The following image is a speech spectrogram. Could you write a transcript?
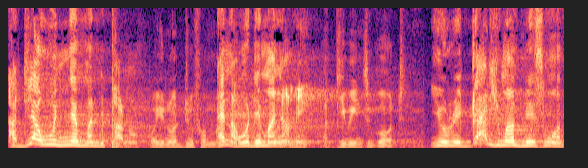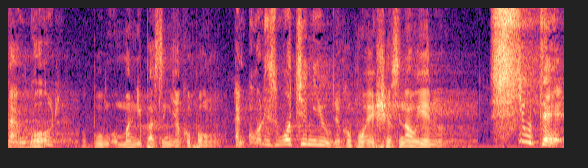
Adeɛ a wonyɛ ma nipa no what you not do for me ɛna wode ma nyame. are giving to god You regard human beings more than God. Wobom- ɔma nipa And God is watching you. nyankopɔn ɛhwɛ sɛ na woyɛ Suited.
